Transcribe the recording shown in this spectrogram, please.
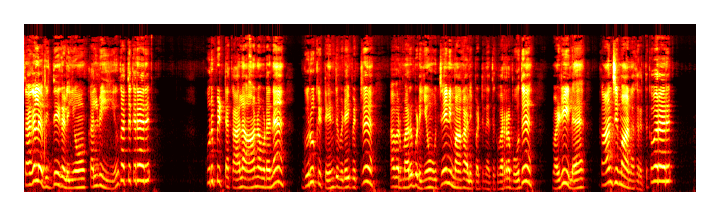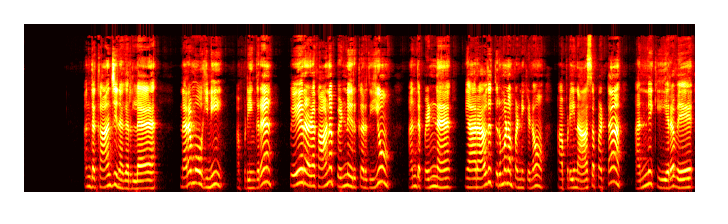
சகல வித்தைகளையும் கல்வியையும் கற்றுக்கிறாரு குறிப்பிட்ட காலம் ஆன உடனே குரு விடை பெற்று அவர் மறுபடியும் உஜ்ஜயினி மாகாளிப்பட்டினத்துக்கு வர்றபோது வழியில் காஞ்சி மாநகரத்துக்கு வராரு. அந்த காஞ்சி நகரில் நரமோகினி அப்படிங்கிற பேரழகான பெண் இருக்கிறதையும் அந்த பெண்ணை யாராவது திருமணம் பண்ணிக்கணும் அப்படின்னு ஆசைப்பட்டா அன்னைக்கு இரவே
